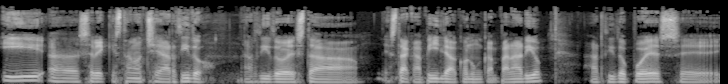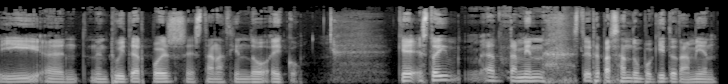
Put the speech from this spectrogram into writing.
y uh, se ve que esta noche ha ardido, ha ardido esta, esta capilla con un campanario, ardido pues, eh, y en, en Twitter pues están haciendo eco que estoy eh, también estoy repasando un poquito también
